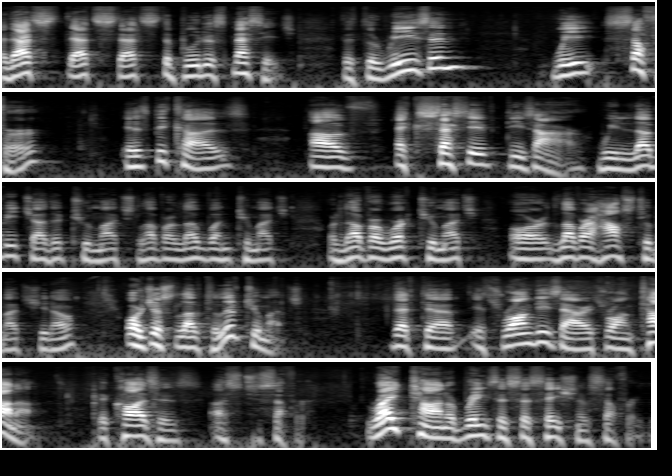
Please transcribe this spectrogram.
And that's, that's, that's the Buddhist message, that the reason we suffer is because of excessive desire. We love each other too much, love our loved one too much, or love our work too much, or love our house too much, you know, or just love to live too much. That uh, it's wrong desire, it's wrong tanha that causes us to suffer. Right tanha brings the cessation of suffering.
